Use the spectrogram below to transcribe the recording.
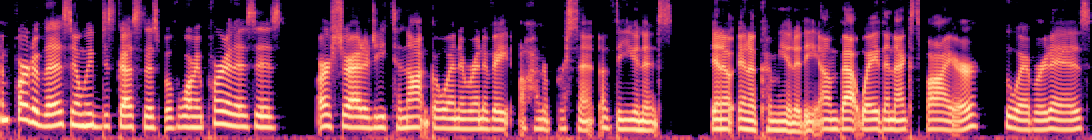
And part of this, and we've discussed this before, I mean, part of this is our strategy to not go in and renovate 100% of the units in a, in a community. Um, that way, the next buyer, whoever it is,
